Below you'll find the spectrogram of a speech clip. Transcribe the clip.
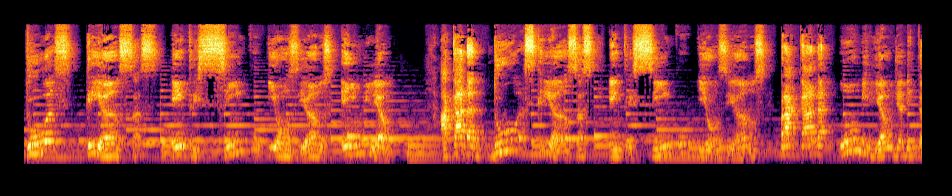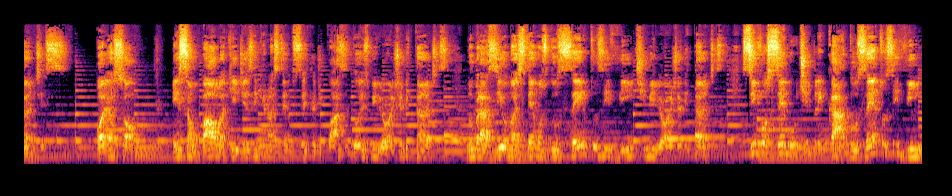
Duas crianças entre 5 e 11 anos em um milhão. A cada duas crianças entre 5 e 11 anos para cada um milhão de habitantes. Olha só, em São Paulo aqui dizem que nós temos cerca de quase 2 milhões de habitantes. No Brasil nós temos 220 milhões de habitantes. Se você multiplicar 220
